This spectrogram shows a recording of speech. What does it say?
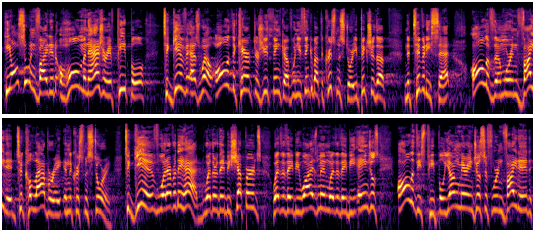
He also invited a whole menagerie of people to give as well. All of the characters you think of when you think about the Christmas story, you picture the nativity set, all of them were invited to collaborate in the Christmas story, to give whatever they had, whether they be shepherds, whether they be wise men, whether they be angels. All of these people, young Mary and Joseph, were invited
